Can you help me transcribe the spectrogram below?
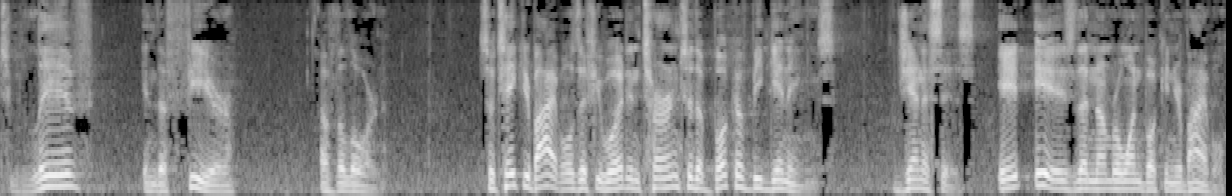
to live in the fear of the Lord. So take your Bibles, if you would, and turn to the book of beginnings, Genesis. It is the number one book in your Bible.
